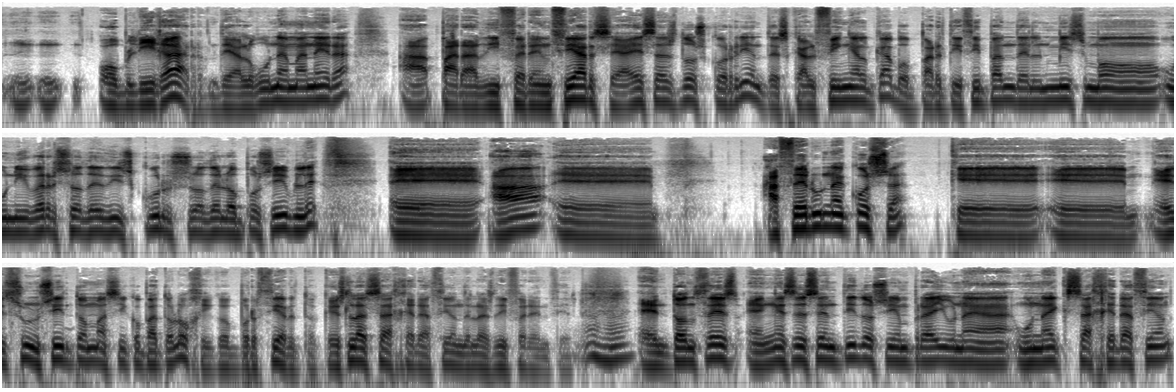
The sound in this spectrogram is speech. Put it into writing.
mm, obligar de alguna manera a, para diferenciarse a esas dos corrientes que al fin y al cabo participan del mismo universo de discurso de lo posible eh, a eh, hacer una cosa que eh, es un síntoma psicopatológico, por cierto, que es la exageración de las diferencias. Entonces, en ese sentido, siempre hay una, una exageración,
